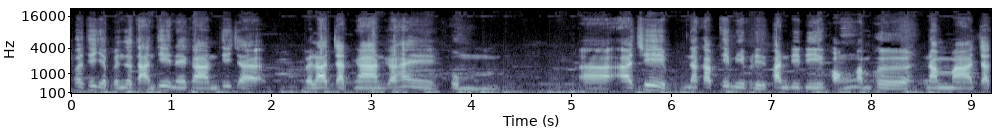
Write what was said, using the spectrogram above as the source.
เพื่อที่จะเป็นสถานที่ในการที่จะเวลาจัดงานก็ให้กลุ่ม อ่าอาชีพนะครับที่มีผลิตภัณฑ์ดีๆ ของอำเภอนำมาจัด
